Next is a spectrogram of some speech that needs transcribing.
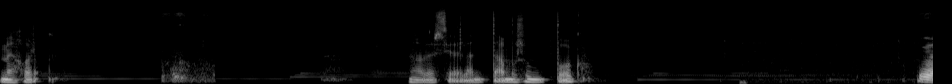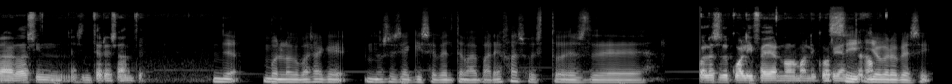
Mejor. A ver si adelantamos un poco. La verdad es, interesante. Ya. Bueno, lo que pasa es que no sé si aquí se ve el tema de parejas o esto es de. ¿Cuál es el qualifier normal y corriente? Sí, yo creo que sí.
